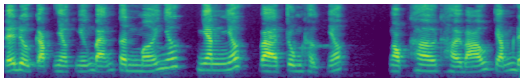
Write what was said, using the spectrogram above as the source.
để được cập nhật những bản tin mới nhất, nhanh nhất và trung thực nhất. Ngọc Thơ thời báo chấm D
